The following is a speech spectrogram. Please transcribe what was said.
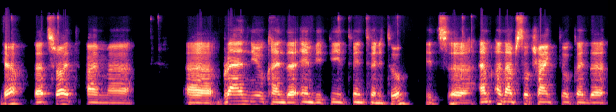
Yeah, that's right. I'm a, a brand new kind of MVP in 2022. It's uh, I'm, and I'm still trying to kind of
